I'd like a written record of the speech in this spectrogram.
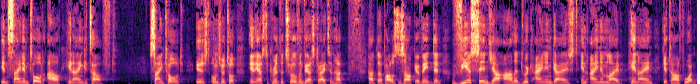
in seinem Tod auch hineingetauft. Sein Tod ist unser Tod. In 1. Korinther 12, Vers 13 hat, hat äh, Paulus das auch erwähnt, denn wir sind ja alle durch einen Geist in einem Leib hineingetauft worden.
